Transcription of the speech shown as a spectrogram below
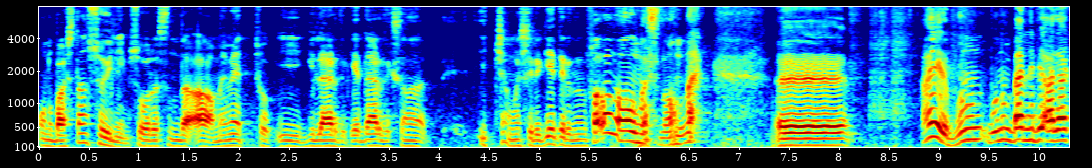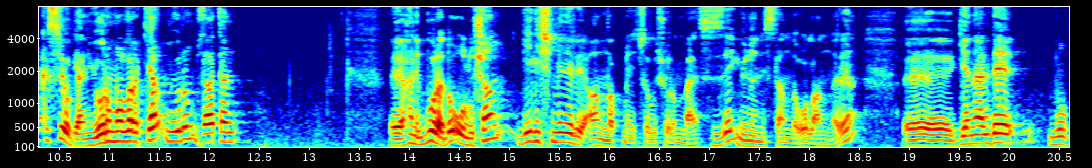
Onu baştan söyleyeyim. Sonrasında aa Mehmet çok iyi gülerdik ederdik sana iç çamaşırı getirdim falan olmasın onlar. Ee, hayır bunun bunun benimle bir alakası yok. Yani yorum olarak yapmıyorum. Zaten e, hani burada oluşan gelişmeleri anlatmaya çalışıyorum ben size Yunanistan'da olanları. E, genelde bu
